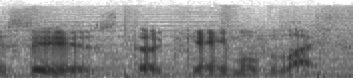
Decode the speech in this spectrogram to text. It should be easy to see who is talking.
Speaker 1: This is the Game of Life.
